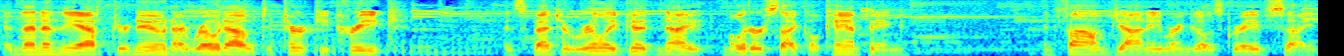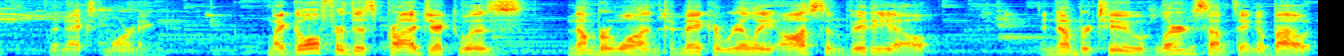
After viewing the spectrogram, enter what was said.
And then in the afternoon, I rode out to Turkey Creek and spent a really good night motorcycle camping and found Johnny Ringo's gravesite the next morning. My goal for this project was number one, to make a really awesome video, and number two, learn something about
